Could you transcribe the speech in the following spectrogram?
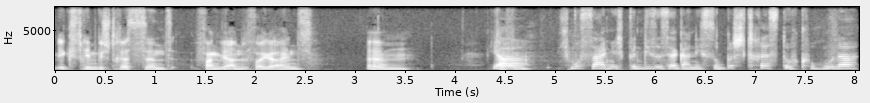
extrem gestresst sind, fangen wir an mit Folge 1. Ähm, ja, ich muss sagen, ich bin dieses Jahr gar nicht so gestresst. Durch Corona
